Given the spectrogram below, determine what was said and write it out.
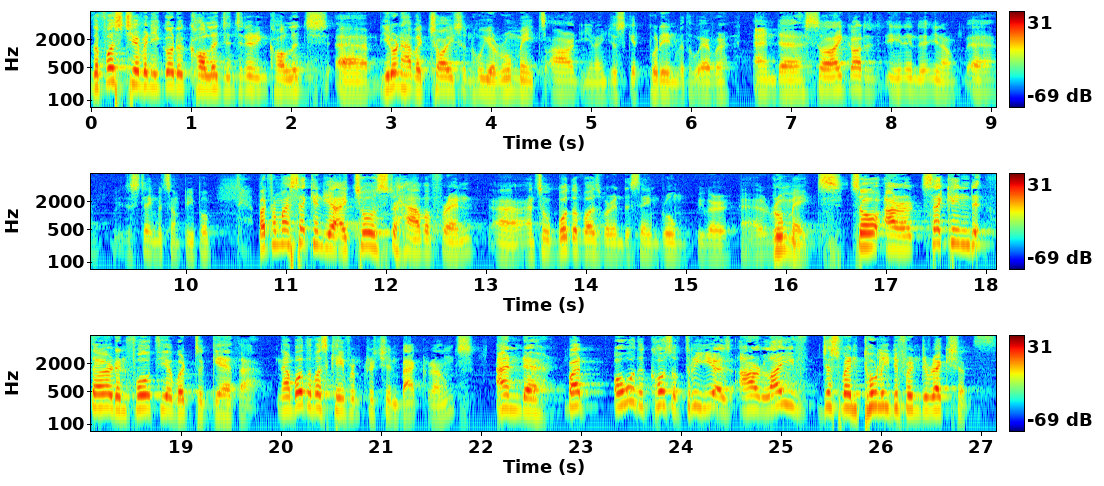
the first year when you go to college, engineering college, uh, you don't have a choice on who your roommates are. You know, you just get put in with whoever. And uh, so I got in, in you know, uh, just staying with some people. But for my second year, I chose to have a friend. Uh, and so both of us were in the same room. We were uh, roommates. So our second, third, and fourth year were together. Now, both of us came from Christian backgrounds. And, but over the course of three years, our life just went totally different directions.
